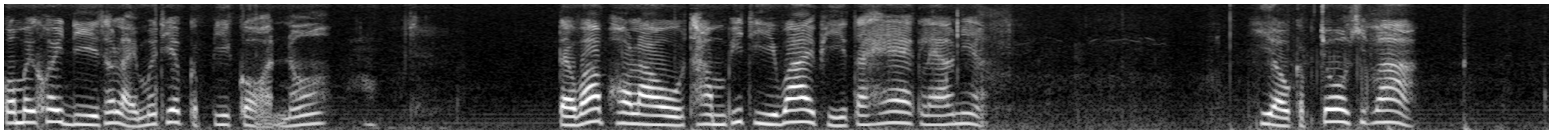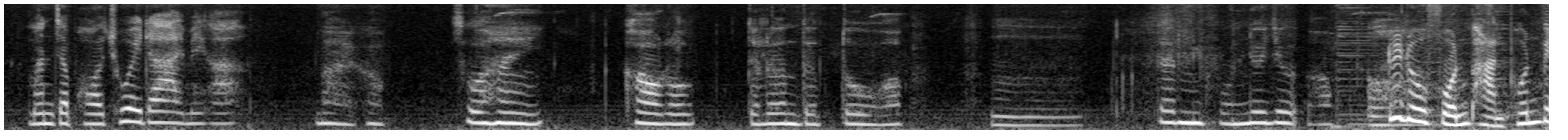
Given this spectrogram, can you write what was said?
ก็ไม่ค่อยดีเท่าไหร่เมื่อเทียบกับปีก่อนเนาะแต่ว่าพอเราทำพิธีไหว้ผีตาแหกแล้วเนี่ย เหี่ยวกับโจ้คิดว่า มันจะพอช่วยได้ไหมคะ ได้ครับช่วยให้ข้าวเราเจริญเติบโตครับ อืม ได้มีฝนเยอะๆครับ ฤดูฝนผ่านพ้นไป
